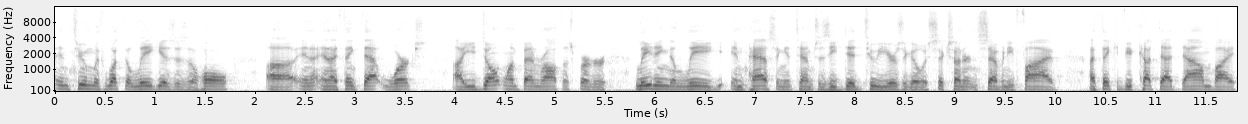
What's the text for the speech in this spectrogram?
in, tune with what the league is as a whole. Uh, and, and I think that works. Uh, you don't want Ben Roethlisberger leading the league in passing attempts as he did two years ago with 675. I think if you cut that down by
